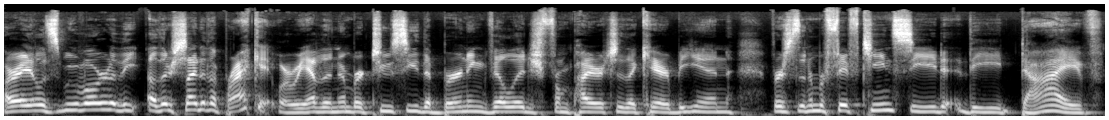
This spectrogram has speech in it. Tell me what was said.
All right, let's move over to the other side of the bracket where we have the number two seed, the Burning Village from Pirates of the Caribbean, versus the number 15 seed, the Dive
